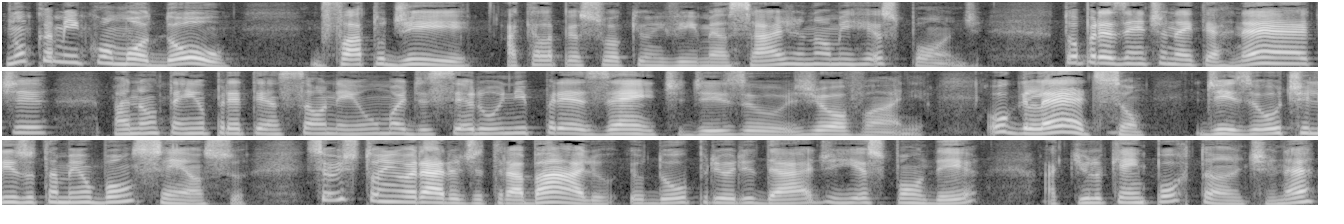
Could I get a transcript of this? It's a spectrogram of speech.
Nunca me incomodou o fato de aquela pessoa que eu envio mensagem não me responde. Estou presente na internet, mas não tenho pretensão nenhuma de ser onipresente, diz o Giovanni. O Gladson diz: Eu utilizo também o bom senso. Se eu estou em horário de trabalho, eu dou prioridade em responder aquilo que é importante, né?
